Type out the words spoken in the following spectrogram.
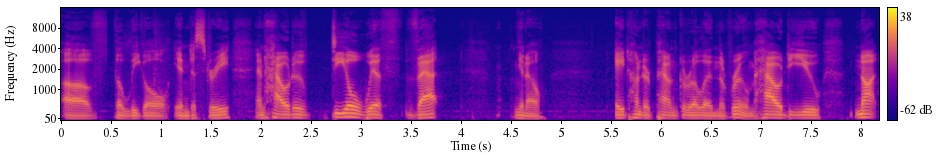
of the legal industry, and how to deal with that, you know, 800 pound gorilla in the room. How do you not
